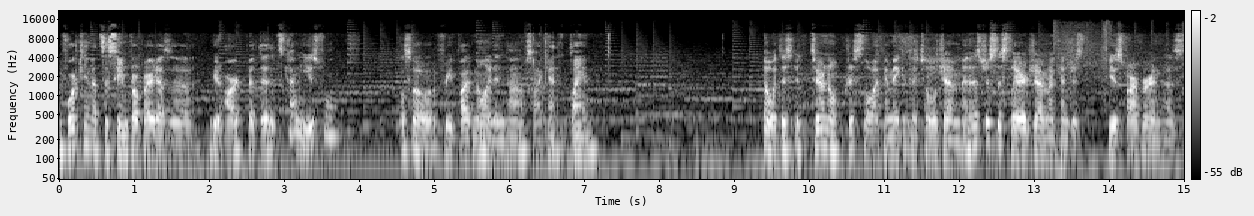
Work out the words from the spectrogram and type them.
Unfortunately, that's the same drop rate as a good heart, but it's kind of useful. Also, a free 5 mil I didn't have, so I can't complain. So with this Eternal Crystal, I can make an Eternal Gem, and it's just a Slayer Gem I can just use forever and has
